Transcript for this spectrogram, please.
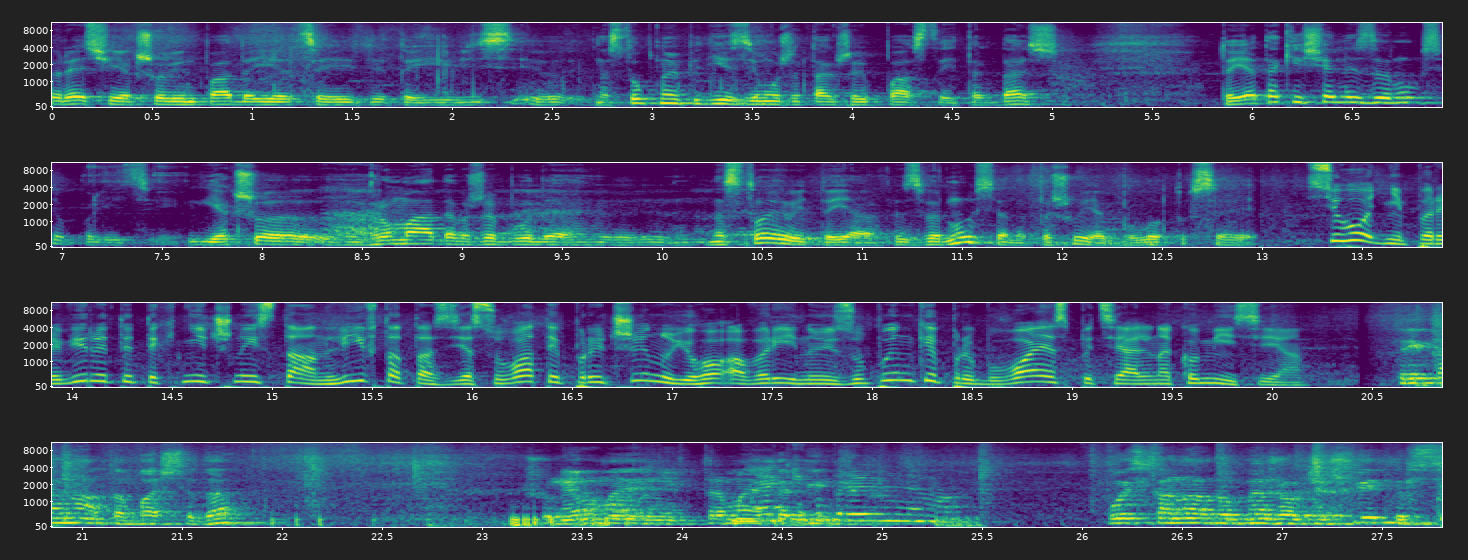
речі, якщо він падає, це і, то і в наступному під'їзді може так же і впасти і так далі. То я так і ще не звернувся в поліцію. Якщо громада вже буде е, настоювати, то я звернуся, напишу, як було, то все. Сьогодні перевірити технічний стан ліфта та з'ясувати причину його аварійної зупинки прибуває спеціальна комісія. Три каната, бачите, да? Що не обмежені. Тримає Ніяких кабінку. управлінь нема. Ось канат обмежувача швидкості.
